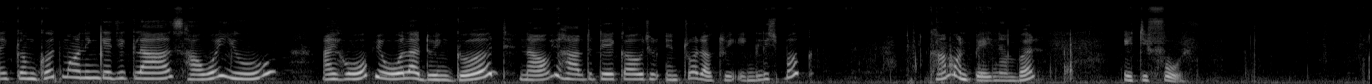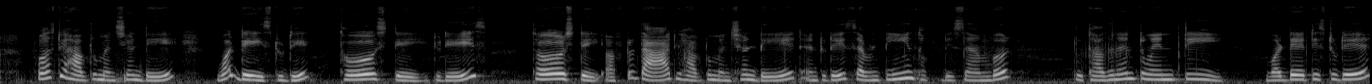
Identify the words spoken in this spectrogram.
Assalamualaikum. Good morning, KG class. How are you? I hope you all are doing good. Now you have to take out your introductory English book. Come on page number 84. First, you have to mention day. What day is today? Thursday. Today is Thursday. After that, you have to mention date, and today is 17th of December 2020. What date is today?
